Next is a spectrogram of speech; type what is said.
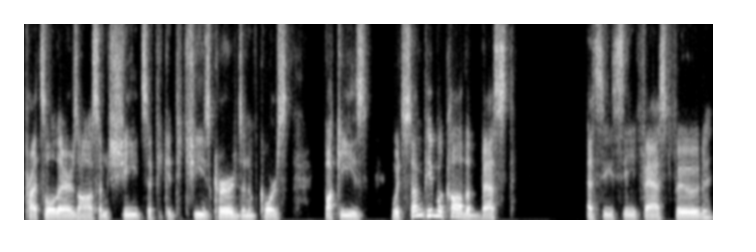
pretzel there is awesome. Sheetz, if you get the cheese curds, and of course Buc-ee's, which some people call the best SEC fast food.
